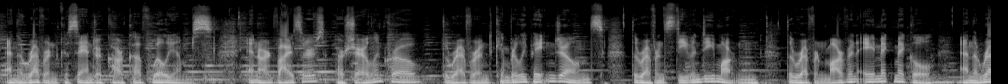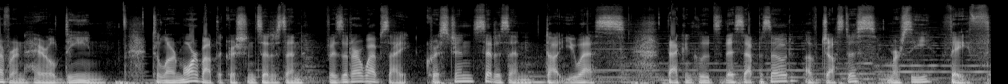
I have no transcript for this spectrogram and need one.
and the Reverend Cassandra Karkuff Williams. And our advisors are Sherilyn Crow, the Reverend Kimberly Peyton Jones, the Reverend Stephen D. Martin, the Reverend Marvin A. McMickle, and the Reverend Harold Dean. To learn more about the Christian Citizen, visit our website, ChristianCitizen.us. That concludes this episode of Justice, Mercy, Faith.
